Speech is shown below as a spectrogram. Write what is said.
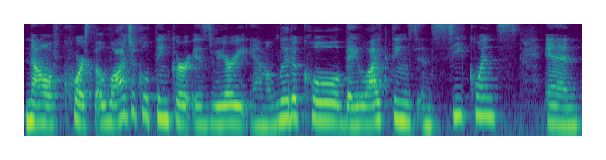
Now, of course, the logical thinker is very analytical. They like things in sequence and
